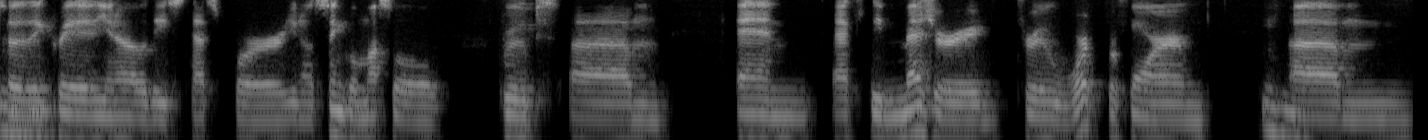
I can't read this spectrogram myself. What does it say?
So mm-hmm. they created you know these tests for you know single muscle groups um, and actually measured through work performed, mm-hmm. um,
